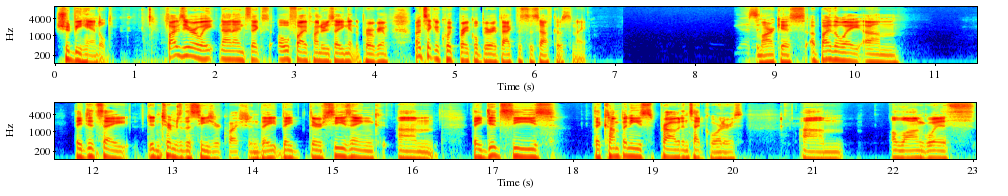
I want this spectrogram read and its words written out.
should be handled. 508 996 0500 is how you get in the program. To take a quick break. We'll be right back. This is South Coast Tonight. Yes. Marcus, uh, by the way, um, they did say in terms of the seizure question, they they they're seizing. Um, they did seize the company's Providence headquarters, um, along with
